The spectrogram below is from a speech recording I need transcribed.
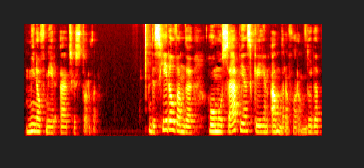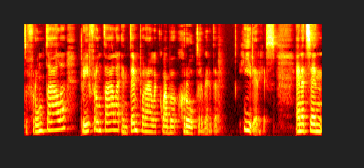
min of meer uitgestorven. De schedel van de Homo sapiens kreeg een andere vorm, doordat de frontale, prefrontale en temporale kwabben groter werden. Hier ergens. En het zijn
